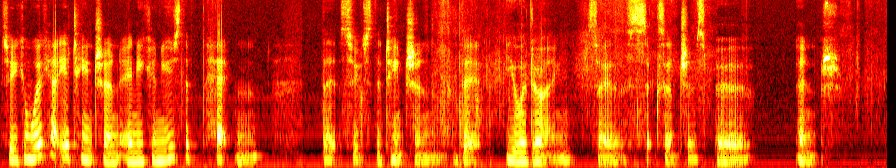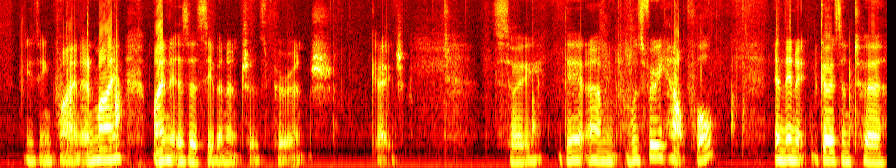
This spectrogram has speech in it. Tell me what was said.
So you can work out your tension and you can use the pattern that suits the tension that you are doing. So 6 inches per inch. Using fine. And mine mine is a 7 inches per inch gauge. So that um, was very helpful. And then it goes into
